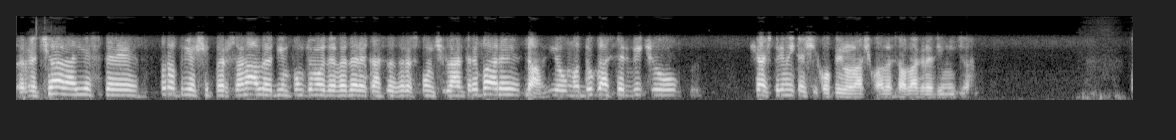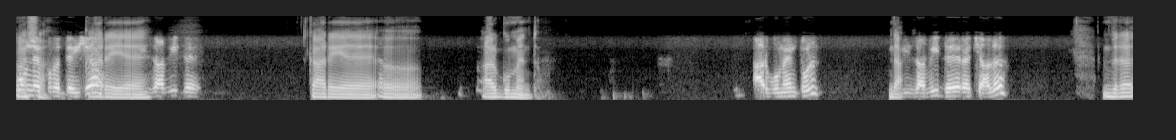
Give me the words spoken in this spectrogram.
Răceala este proprie și personală, din punctul meu de vedere, ca să-ți răspund și la întrebare, da, eu mă duc la serviciu și aș trimite și copilul la școală sau la grădiniță. Cum Așa. ne protejăm Care e- vis-a-vis de Care e uh, argumentul? argumentul Da. vis-a-vis de răceală? Dre-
